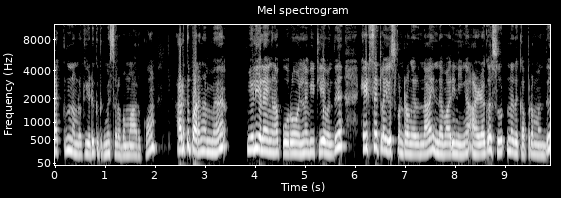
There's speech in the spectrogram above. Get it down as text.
டக்குன்னு நம்மளுக்கு எடுக்கிறதுக்குமே சுலபமாக இருக்கும். அடுத்து பாருங்கள் நம்ம வெளியெல்லாம் எங்கன்னா போகிறோம் இல்லைனா வீட்லேயே வந்து ஹெட்செட்லாம் யூஸ் பண்ணுறவங்க இருந்தால் இந்த மாதிரி நீங்கள் அழகாக சுருட்டினதுக்கப்புறம் வந்து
